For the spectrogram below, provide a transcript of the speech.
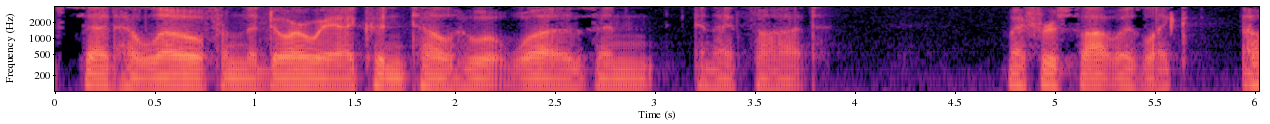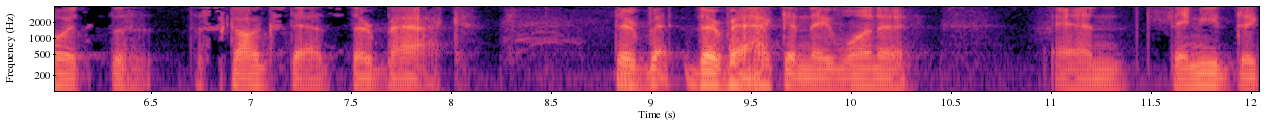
said hello from the doorway, I couldn't tell who it was, and and I thought, my first thought was like, oh, it's the the Skogstads. They're back. They're ba- they're back, and they want to, and they need to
